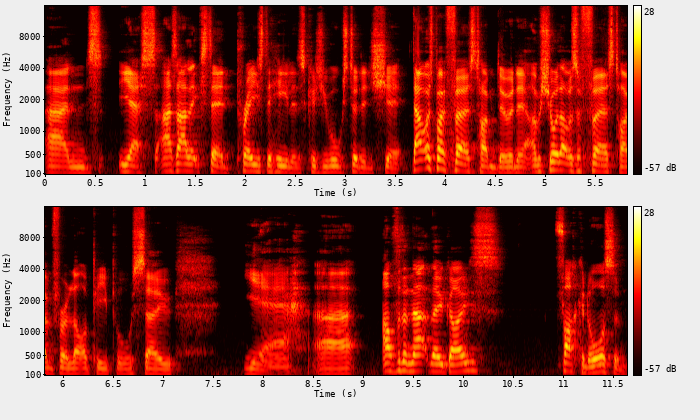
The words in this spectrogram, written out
And yes, as Alex said, praise the healers because you all stood in shit. That was my first time doing it. I'm sure that was a first time for a lot of people. So, yeah. Uh, other than that, though, guys, fucking awesome.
